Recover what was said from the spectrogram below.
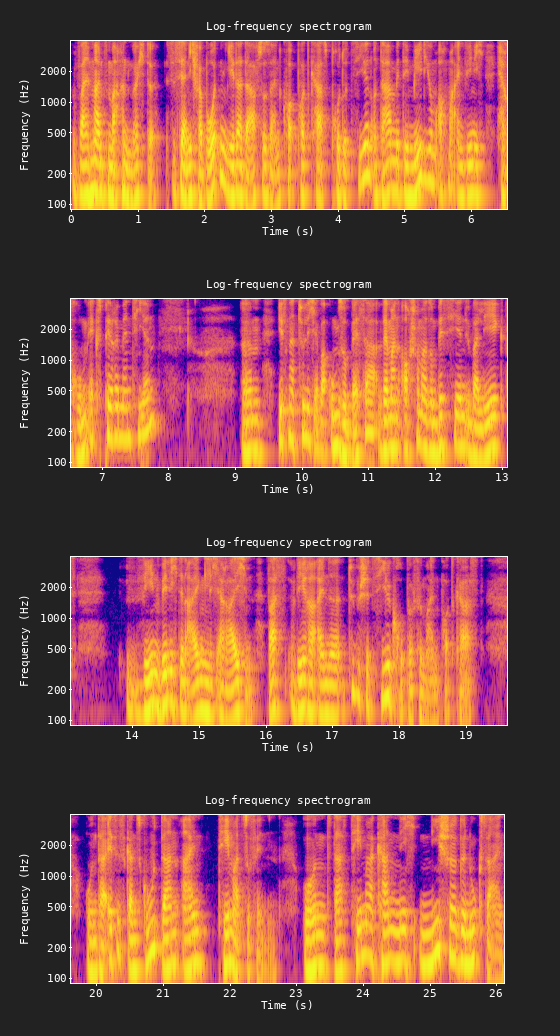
weil man es machen möchte. Es ist ja nicht verboten, jeder darf so seinen Podcast produzieren und da mit dem Medium auch mal ein wenig herumexperimentieren. Ähm, ist natürlich aber umso besser, wenn man auch schon mal so ein bisschen überlegt, wen will ich denn eigentlich erreichen? Was wäre eine typische Zielgruppe für meinen Podcast? Und da ist es ganz gut, dann ein Thema zu finden. Und das Thema kann nicht Nische genug sein.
